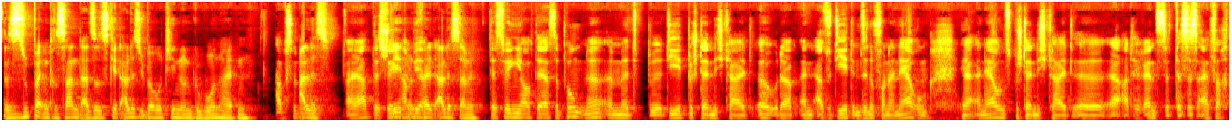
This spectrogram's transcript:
Das ist super interessant. Also es geht alles über Routinen und Gewohnheiten. Absolut. Alles. Ah ja, deswegen Steht haben wir fällt alles damit. Deswegen ja auch der erste Punkt, ne, äh, mit Diätbeständigkeit äh, oder also Diät im Sinne von Ernährung, ja, Ernährungsbeständigkeit, äh, Adherenz. Das ist einfach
